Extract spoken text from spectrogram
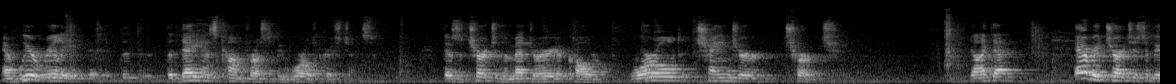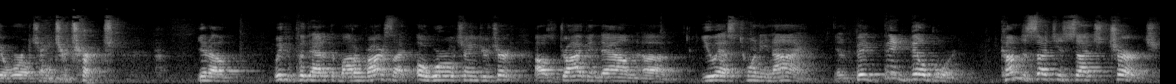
And we're really, the, the day has come for us to be world Christians. There's a church in the metro area called World Changer Church. You like that? Every church is to be a world changer church. You know, we could put that at the bottom of our site. Oh, World Changer Church. I was driving down uh, US 29. a big, big billboard. Come to such and such church.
